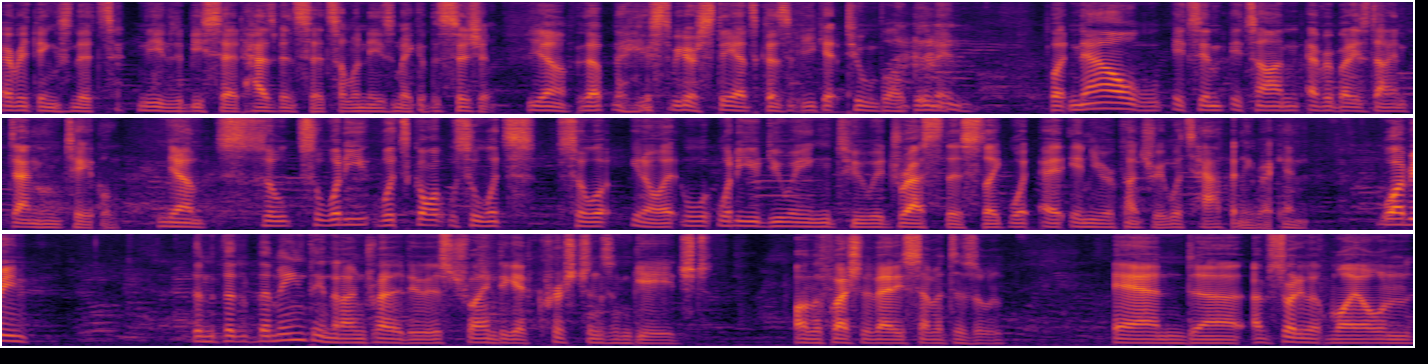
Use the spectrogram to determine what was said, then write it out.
everything that's needed to be said has been said. Someone needs to make a decision. Yeah, that used to be our stance because if you get too involved in it. But now it's in, it's on everybody's dining, dining room table. Yeah. So so what do you what's going so what's so you know what are you doing to address this? Like what in your country? What's happening right now? Well, I mean, the, the the main thing that I'm trying to do is trying to get Christians engaged on the question of anti-Semitism, and uh, I'm starting with my own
